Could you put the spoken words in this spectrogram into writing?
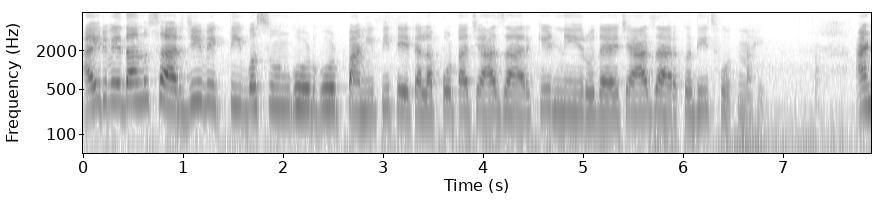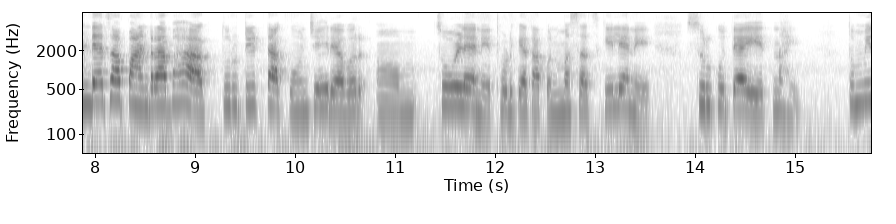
आयुर्वेदानुसार जी व्यक्ती बसून घोट घोट पाणी पिते त्याला पोटाचे आजार किडनी हृदयाचे आजार कधीच होत नाहीत. अंड्याचा पांढरा भाग तुरटीत टाकून चेहऱ्यावर चोळल्याने थोडक्यात आपण मसाज केल्याने सुरकुत्या येत नाहीत. तुम्ही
